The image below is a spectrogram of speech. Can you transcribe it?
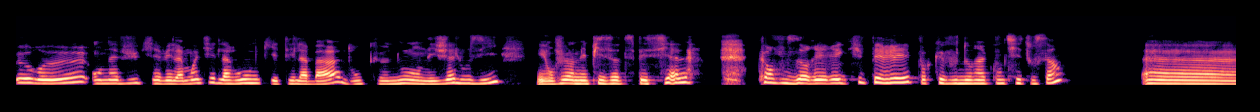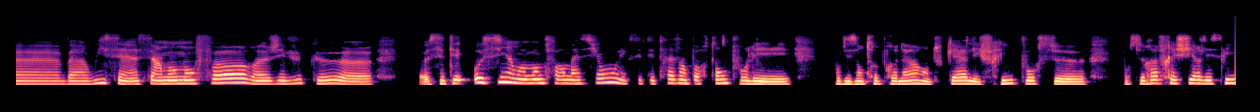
heureux. On a vu qu'il y avait la moitié de la room qui était là-bas. Donc euh, nous, on est jalousie et on veut un épisode spécial quand vous aurez récupéré pour que vous nous racontiez tout ça. Euh, ben oui, c'est un, moment fort. J'ai vu que c'était aussi un moment de formation et que c'était très important pour les pour les entrepreneurs, en tout cas les free, pour se pour se rafraîchir l'esprit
